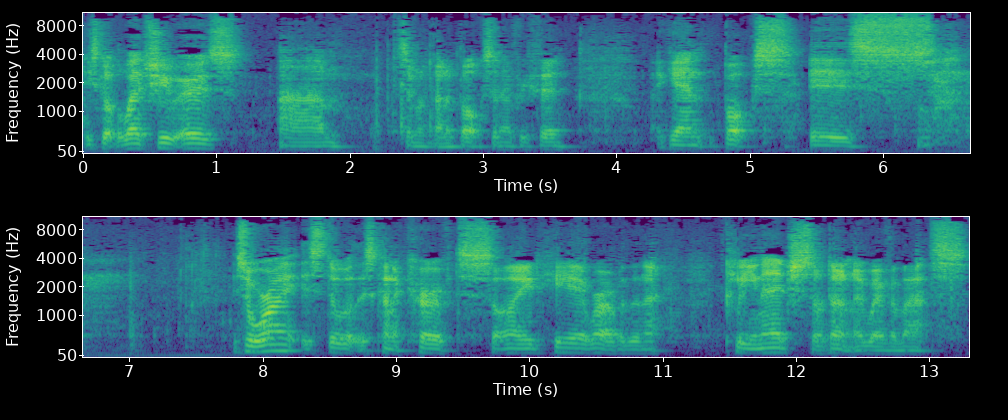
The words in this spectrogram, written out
He's got the web shooters, um, similar kind of box and everything. Again, box is it's alright. It's still got this kind of curved side here rather than a clean edge, so I don't know whether that's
